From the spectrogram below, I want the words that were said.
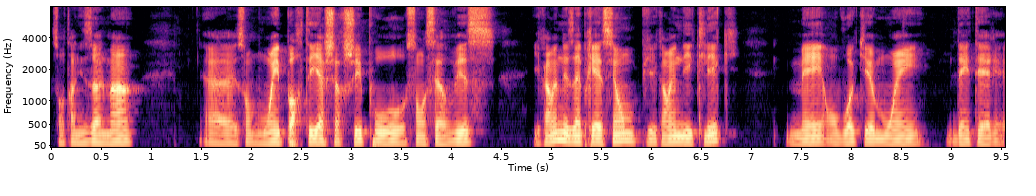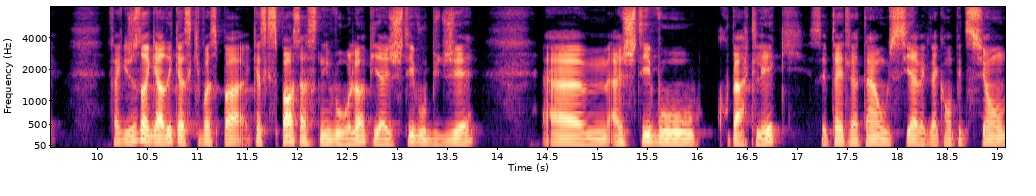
sont en isolement, euh, sont moins portés à chercher pour son service. Il y a quand même des impressions, puis il y a quand même des clics, mais on voit qu'il y a moins d'intérêt. Fait que juste regarder qu'est-ce qui, se qu'est-ce qui se passe à ce niveau-là, puis ajuster vos budgets. Euh, ajustez vos coûts par clic. C'est peut-être le temps aussi avec la compétition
